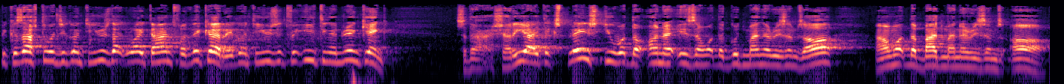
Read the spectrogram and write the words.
Because afterwards you're going to use that right hand for dhikr, you're going to use it for eating and drinking. So the Sharia, it explains to you what the honor is and what the good mannerisms are and what the bad mannerisms are.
